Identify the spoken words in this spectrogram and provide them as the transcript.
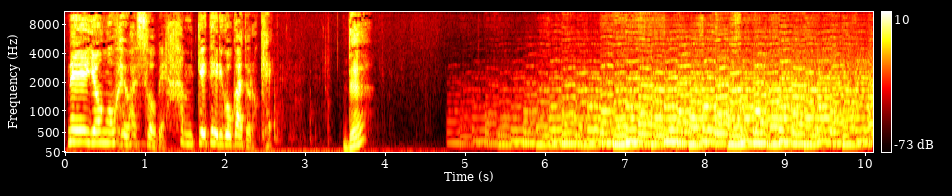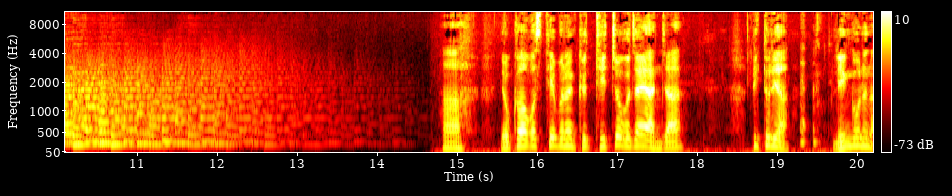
내일 영어 회화 수업에 함께 데리고 가도록 해. 네? 요코하고 스티브는 그 뒤쪽 의자에 앉아. 빅토리아, 링고는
